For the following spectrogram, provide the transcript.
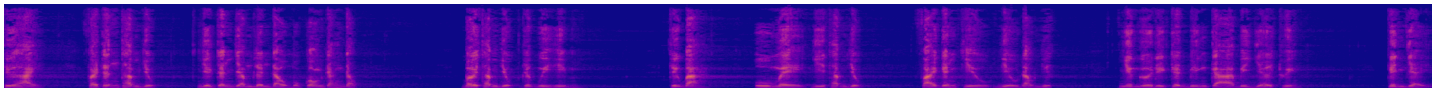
Thứ hai, phải tránh tham dục như tránh giảm lên đầu một con rắn độc. Bởi tham dục rất nguy hiểm. Thứ ba, u mê vì tham dục, phải gánh chịu nhiều đau nhức, như người đi trên biển cả bị dở thuyền. Kinh dạy,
